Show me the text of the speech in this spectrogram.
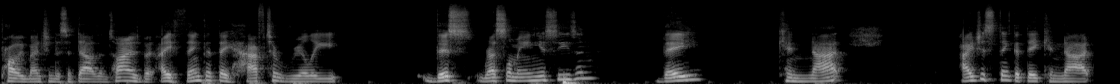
probably mentioned this a thousand times but i think that they have to really this wrestlemania season they cannot i just think that they cannot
